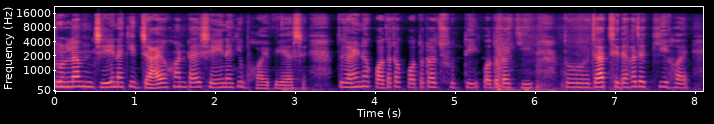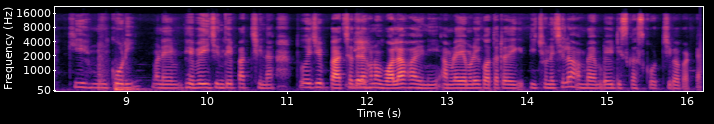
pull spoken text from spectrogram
শুনলাম যে নাকি যায় ওখানটায় সেই নাকি ভয় পেয়ে আসে। তো জানি না কতটা কতটা সত্যি কতটা কি। তো যাচ্ছি দেখা যাক কি হয় কি করি। মানে ভেবেই চিনতে পাচ্ছি না। তো ওই যে বাচ্চাদের এখনও বলা হয়নি আমরা আমরা এই কথাটা পিছনে ছিলাম আমরা আমরাই ডিসকাস করছি ব্যাপারটা।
